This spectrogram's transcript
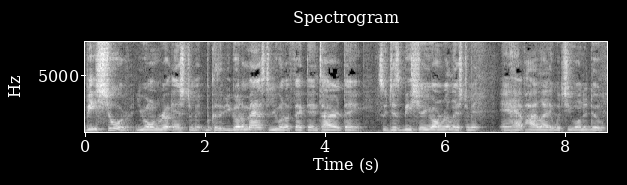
be sure you're on real instrument because if you go to master, you're going to affect the entire thing. So just be sure you're on real instrument and have highlighted what you want to do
